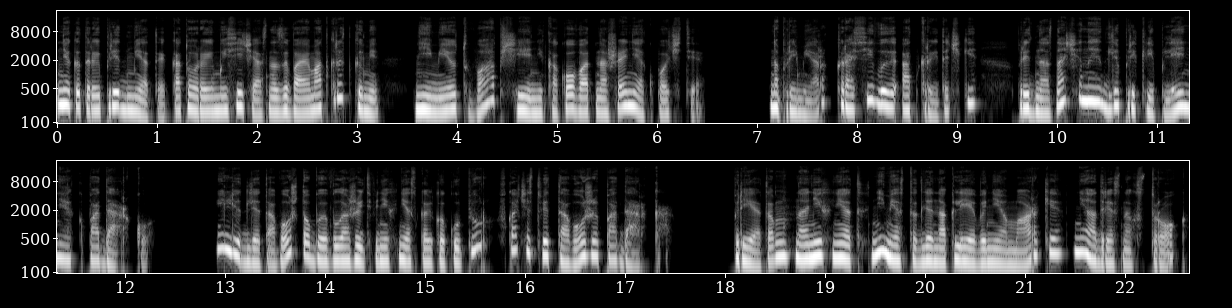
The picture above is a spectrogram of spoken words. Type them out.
некоторые предметы, которые мы сейчас называем открытками, не имеют вообще никакого отношения к почте. Например, красивые открыточки, предназначенные для прикрепления к подарку. Или для того, чтобы вложить в них несколько купюр в качестве того же подарка. При этом на них нет ни места для наклеивания марки, ни адресных строк.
